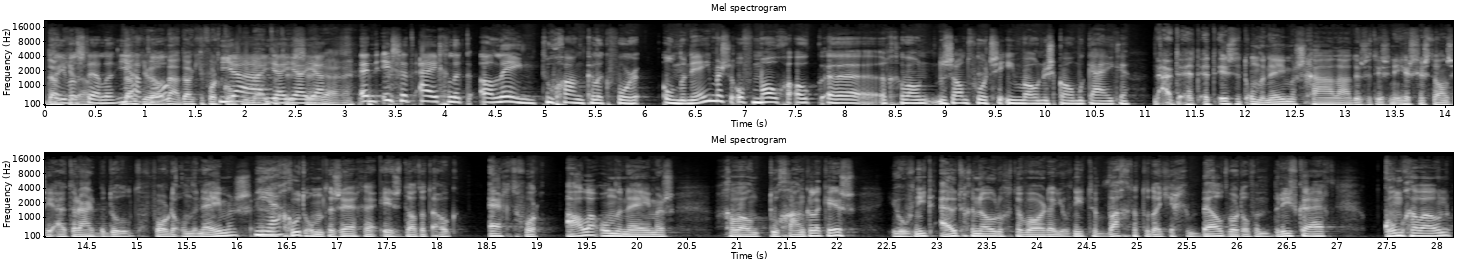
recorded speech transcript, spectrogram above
Kan je wel stellen. Ja, Dankjewel. toch? Nou, dank je voor het compliment. Ja, ja, eh, ja. ja. En is het eigenlijk alleen toegankelijk voor ondernemers... of mogen ook eh, gewoon Zandvoortse inwoners komen kijken? Nou, het, het, het is het ondernemerschala, dus het is in eerste instantie uiteraard bedoeld voor de ondernemers. Ja. Goed om te zeggen is dat het ook echt voor alle ondernemers gewoon toegankelijk is. Je hoeft niet uitgenodigd te worden, je hoeft niet te wachten totdat je gebeld wordt of een brief krijgt. Kom gewoon,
